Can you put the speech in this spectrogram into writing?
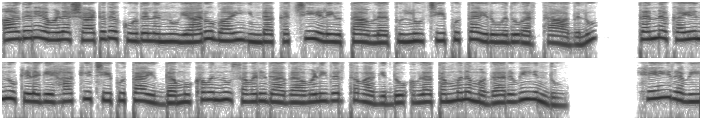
ಆದರೆ ಅವಳ ಶಾಟದ ಕೂದಲನ್ನು ಯಾರೋ ಬಾಯಿಯಿಂದ ಕಚ್ಚಿ ಎಳೆಯುತ್ತಾ ಅವಳ ತುಲ್ಲು ಚೀಪುತ್ತಾ ಇರುವುದು ಅರ್ಥ ಆಗಲು ತನ್ನ ಕೈಯನ್ನು ಕೆಳಗೆ ಹಾಕಿ ಚೀಪುತ್ತಾ ಇದ್ದ ಮುಖವನ್ನು ಸವರಿದಾಗ ಅವಳಿಗರ್ಥವಾಗಿದ್ದು ಅವಳ ತಮ್ಮನ ಮಗ ರವಿ ಎಂದು. ಹೇಯ್ ರವಿ,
